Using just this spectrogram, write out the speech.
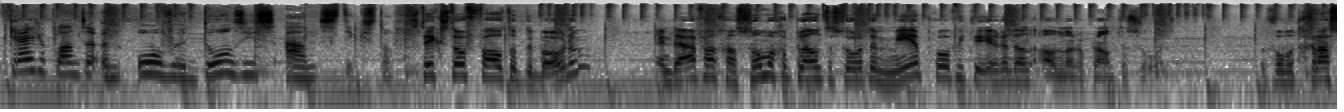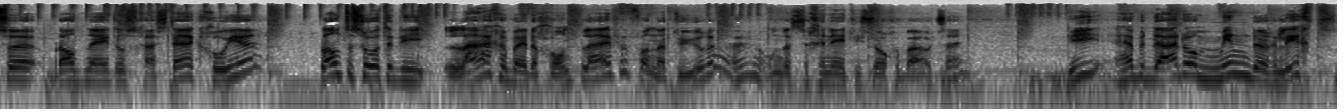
krijgen planten een overdosis aan stikstof. Stikstof valt op de bodem en daarvan gaan sommige plantensoorten meer profiteren dan andere plantensoorten. Bijvoorbeeld grassen, brandnetels gaan sterk groeien. Plantensoorten die lager bij de grond blijven van nature, omdat ze genetisch zo gebouwd zijn, die hebben daardoor minder licht.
